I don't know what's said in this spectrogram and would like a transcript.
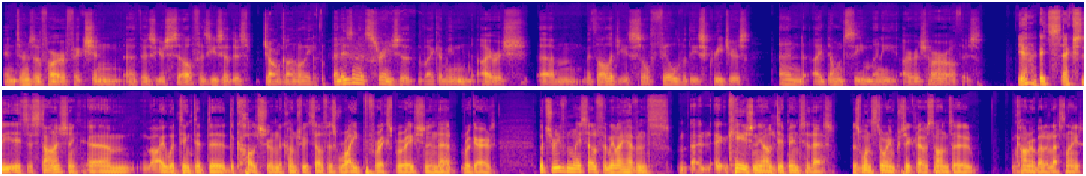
In terms of horror fiction, uh, there's yourself, as you said. There's John Connolly, and isn't it strange that, like, I mean, Irish um, mythology is so filled with these creatures, and I don't see many Irish horror authors. Yeah, it's actually it's astonishing. Um, I would think that the the culture and the country itself is ripe for exploration in that regard. But sure, even myself, I mean, I haven't. Occasionally, I'll dip into that. There's one story in particular I was talking to Connor about it last night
